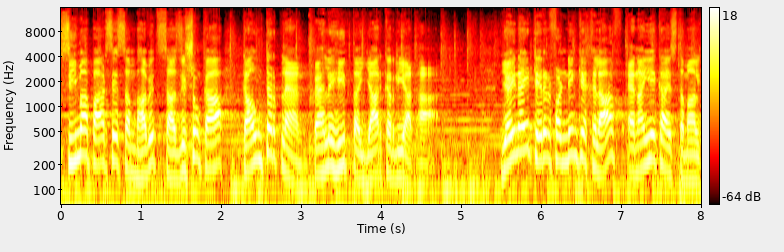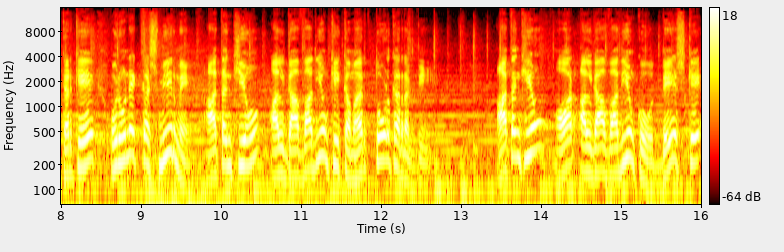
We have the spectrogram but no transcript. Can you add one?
सीमा पार से संभावित साजिशों का काउंटर प्लान पहले ही तैयार कर लिया था। यही नहीं, टेरर फंडिंग के खिलाफ एनआईए का इस्तेमाल करके उन्होंने कश्मीर में आतंकियों, अलगाववादियों की कमर तोड़कर रख दी। आतंकियों और अलगाववादियों को देश के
